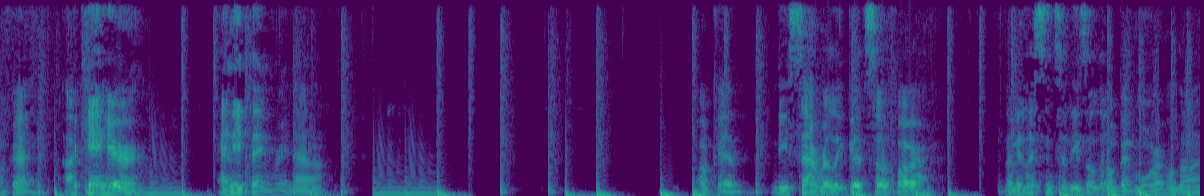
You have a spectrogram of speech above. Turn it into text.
Okay, I can't hear anything right now. Okay, these sound really good so far. Let me listen to these a little bit more. Hold on.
